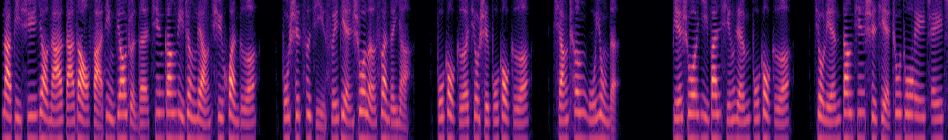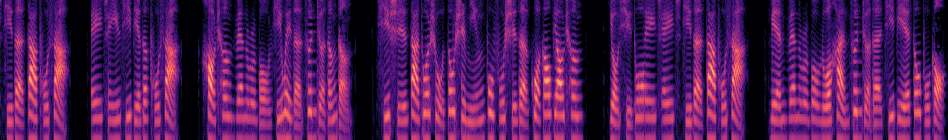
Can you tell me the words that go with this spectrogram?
那必须要拿达到法定标准的金刚力正量去换得。不是自己随便说了算的呀，不够格就是不够格，强撑无用的。别说一般行人不够格，就连当今世界诸多 H H 级的大菩萨、H 一级别的菩萨，号称 Venerable 级位的尊者等等，其实大多数都是名不符实的过高标称。有许多 H H 级的大菩萨，连 Venerable 罗汉尊者的级别都不够，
